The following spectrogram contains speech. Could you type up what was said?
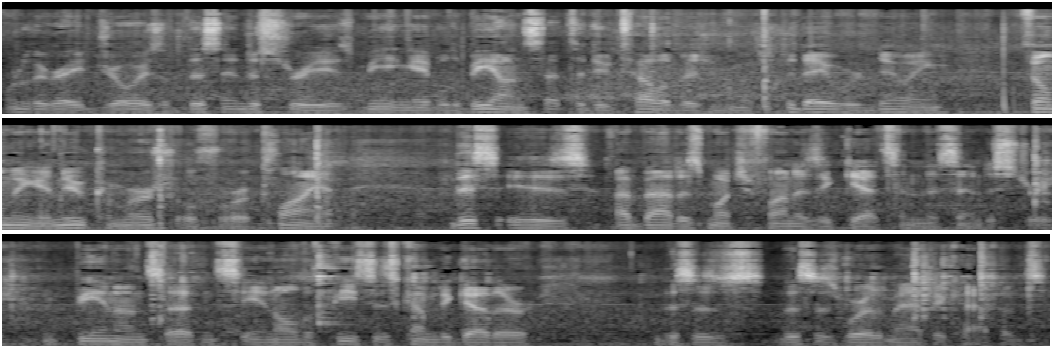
One of the great joys of this industry is being able to be on set to do television, which today we're doing, filming a new commercial for a client. This is about as much fun as it gets in this industry. Being on set and seeing all the pieces come together, this is this is where the magic happens.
